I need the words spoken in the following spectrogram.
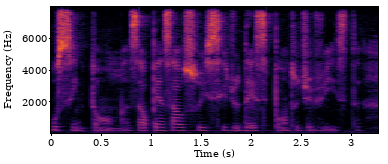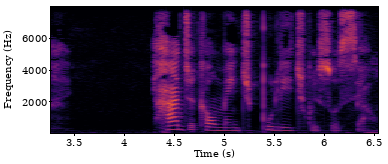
os sintomas, ao pensar o suicídio desse ponto de vista, radicalmente político e social.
